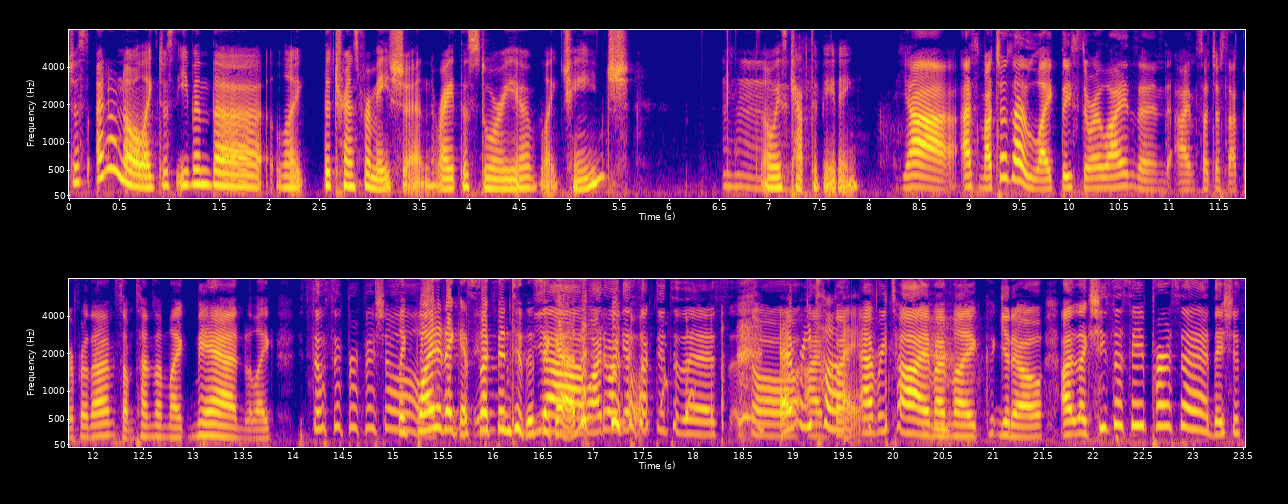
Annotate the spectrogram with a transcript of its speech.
just, I don't know, like just even the, like the transformation, right? The story of like change. Mm-hmm. It's always captivating. Yeah, as much as I like these storylines and I'm such a sucker for them, sometimes I'm like, man, like it's so superficial. Like, why did I get sucked into this yeah, again? why do I get sucked into this? So every time, every time I'm like, you know, I like she's the same person. They should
